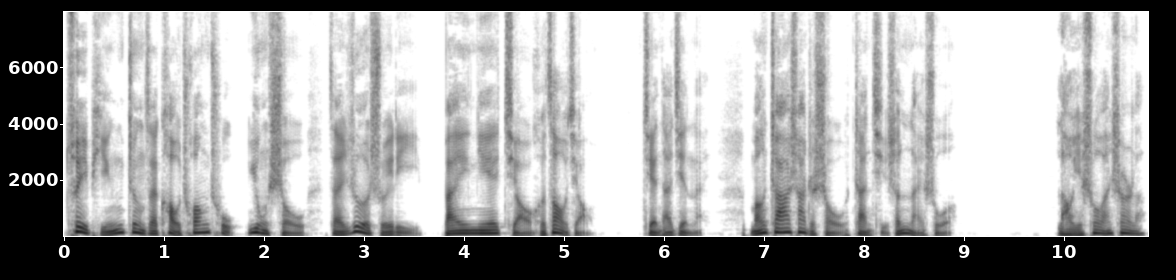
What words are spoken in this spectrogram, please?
翠萍正在靠窗处用手在热水里掰捏脚和皂角，见他进来，忙扎煞着手站起身来说：“老爷说完事儿了，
